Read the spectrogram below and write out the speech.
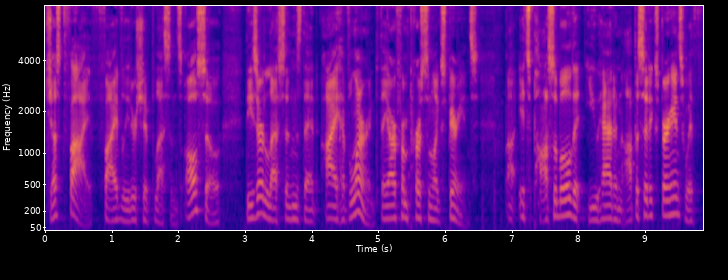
just five, five leadership lessons. Also, these are lessons that I have learned, they are from personal experience. Uh, it's possible that you had an opposite experience with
